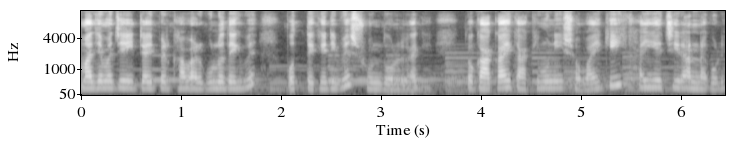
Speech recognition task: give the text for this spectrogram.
মাঝে মাঝে এই টাইপের খাবারগুলো দেখবে, প্রত্যেকেরই বেশ সুন্দর লাগে। তো কাকাই কাকিমুনি সবাইকেই খাইয়েছি রান্না করে।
